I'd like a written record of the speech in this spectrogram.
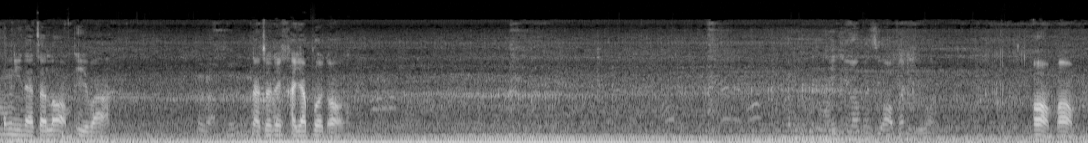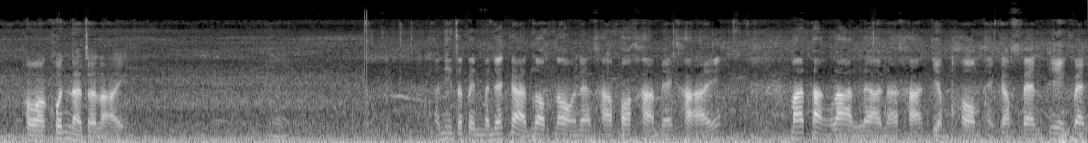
มองนี้น่าจะหล่อมพี่ว่า น่าจะได้ขยับรถออกนี่ที่ว่ามันสิออกกันหรือเปล่าอ้อมอ้อมเพราะว่าคนน่าจะหลายอืมอันนี้จะเป็นบรรยากาศรอบนอกนะคะพ่อค้าแม่ขายมาตั้งร้านแล้วนะคะ เตรียมพร้อมให้กับแฟนเพลงแฟน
